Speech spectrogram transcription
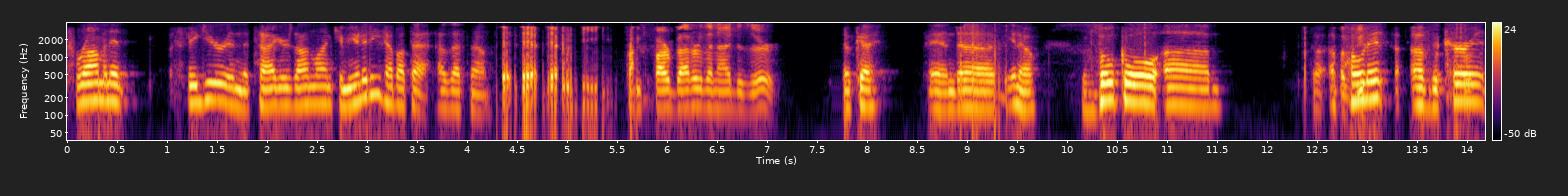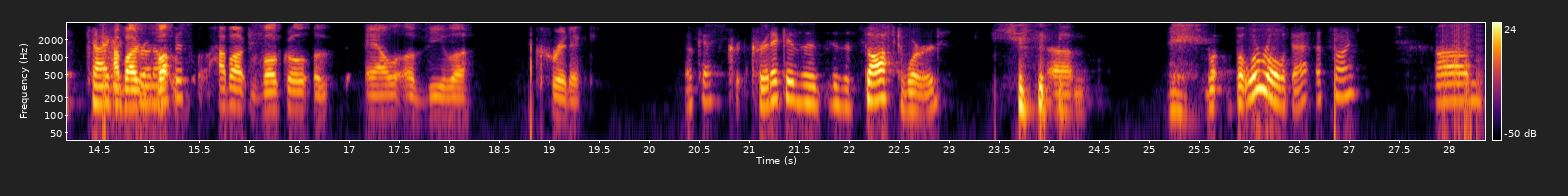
prominent figure in the Tigers online community. How about that? How's that sound? That, that, that would be probably far better than I deserve. Okay, and uh, you know, vocal um, uh, opponent of the current Tigers How about front vo- office. how about vocal Al Avila critic? Okay, Cr- critic is a is a soft word, um, but but we'll roll with that. That's fine. Um,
